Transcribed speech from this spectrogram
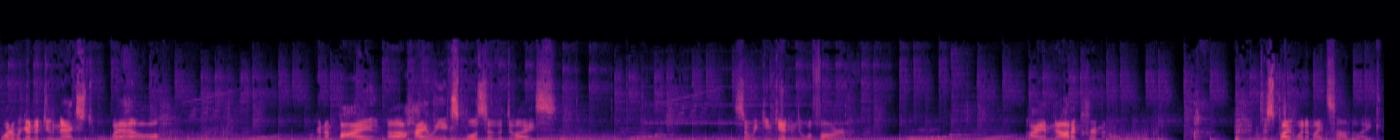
What are we gonna do next? Well, we're gonna buy a highly explosive device so we can get into a farm. I am not a criminal, despite what it might sound like.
